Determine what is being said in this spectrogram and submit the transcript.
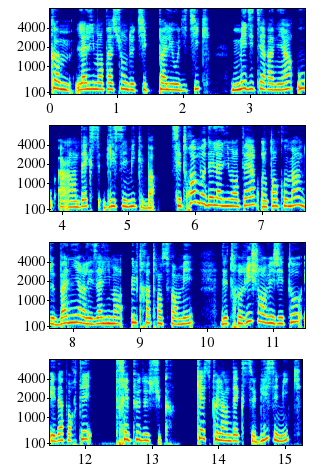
comme l'alimentation de type paléolithique, méditerranéen ou à index glycémique bas. Ces trois modèles alimentaires ont en commun de bannir les aliments ultra transformés, d'être riches en végétaux et d'apporter très peu de sucre. Qu'est-ce que l'index glycémique?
